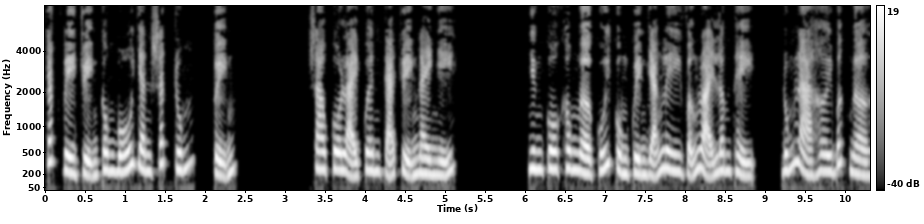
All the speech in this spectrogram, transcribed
Chắc vì chuyện công bố danh sách trúng, tuyển. Sao cô lại quên cả chuyện này nhỉ? Nhưng cô không ngờ cuối cùng quyền giảng ly vẫn loại lâm thị, đúng là hơi bất ngờ.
